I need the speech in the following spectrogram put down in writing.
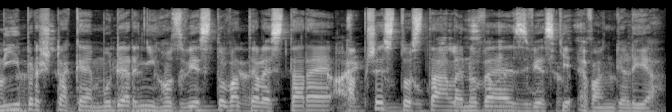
nýbrž také moderního zvěstovatele staré a přesto stále nové zvěsti Evangelia.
